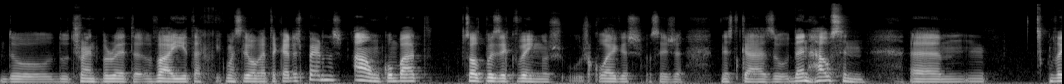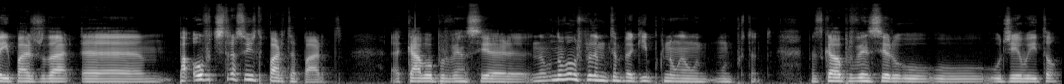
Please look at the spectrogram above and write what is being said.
do, do Trent Barreta, vai e ataca, começa logo a atacar as pernas. Há um combate. Só depois é que vêm os, os colegas, ou seja, neste caso, Danhausen um, veio para ajudar. Um, pá, houve distrações de parte a parte. Acaba por vencer. Não, não vamos perder muito tempo aqui porque não é muito, importante. Mas acaba por vencer o, o, o Jay Whittle.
